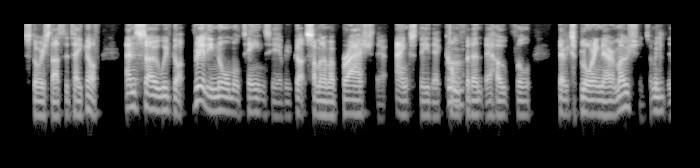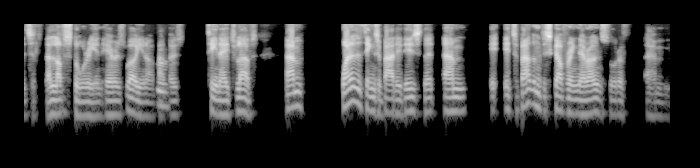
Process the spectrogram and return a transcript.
story starts to take off. And so we've got really normal teens here. We've got some of them are brash, they're angsty, they're mm. confident, mm. they're hopeful, they're exploring their emotions. I mean, it's a love story in here as well, you know, about mm. those teenage loves. Um, one of the things about it is that um, it, it's about them discovering their own sort of um,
